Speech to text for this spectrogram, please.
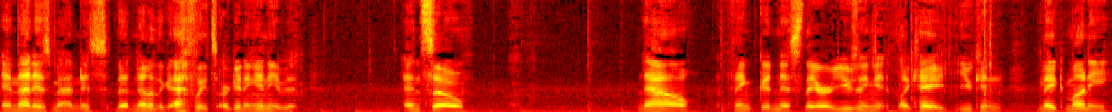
And that is madness that none of the athletes are getting any of it. And so now, thank goodness they are using it like, hey, you can make money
